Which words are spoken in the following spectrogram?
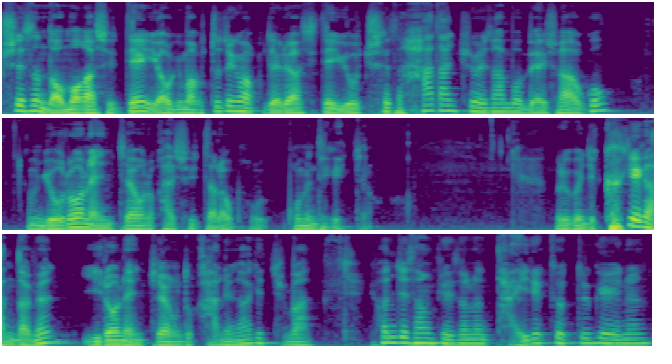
추세선 넘어갔을 때 여기 맞고 두드기 맞고 내려왔을 때요 추세선 하단쯤에서 한번 매수하고 그럼 요런 N자형으로 갈 수 있다라고 보, 면 되겠죠. 그리고 이제 크게 간다면 이런 N자형도 가능하겠지만 현재 상태에서는 다이렉트 뜨기에는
